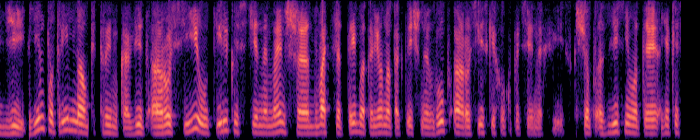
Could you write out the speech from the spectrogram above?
дій. Їм потрібна підтримка від Росії у кількості не менше 20 батальйонно-тактичних груп е, російських окупаційних військ, щоб здійснювати якесь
